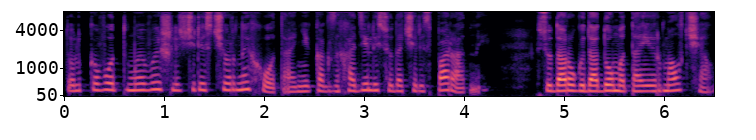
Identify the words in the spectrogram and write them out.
Только вот мы вышли через черный ход, а они как заходили сюда через парадный. Всю дорогу до дома Таир молчал.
